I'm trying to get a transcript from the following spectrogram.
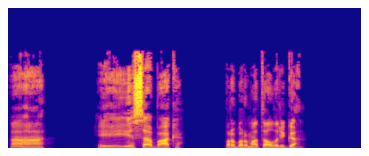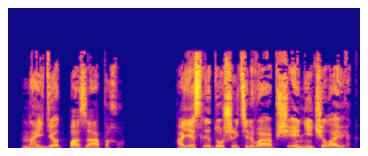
«Ага, и, и собака», — пробормотал Риган. «Найдет по запаху. А если душитель вообще не человек?»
